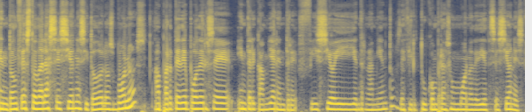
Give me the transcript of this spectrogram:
Entonces, todas las sesiones y todos los bonos, aparte de poderse intercambiar entre fisio y entrenamiento, es decir, tú compras un bono de 10 sesiones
